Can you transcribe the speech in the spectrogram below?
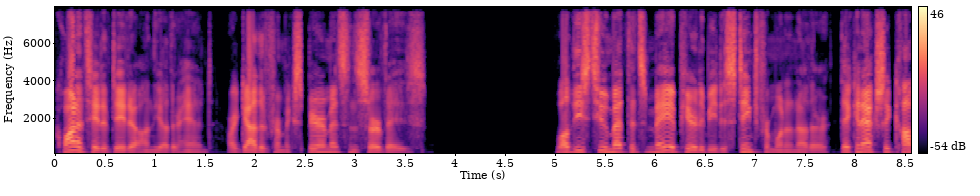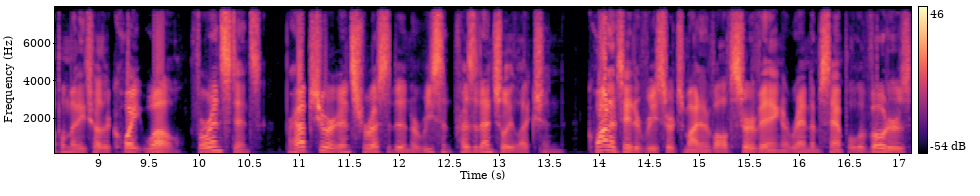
Quantitative data, on the other hand, are gathered from experiments and surveys. While these two methods may appear to be distinct from one another, they can actually complement each other quite well. For instance, perhaps you are interested in a recent presidential election. Quantitative research might involve surveying a random sample of voters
